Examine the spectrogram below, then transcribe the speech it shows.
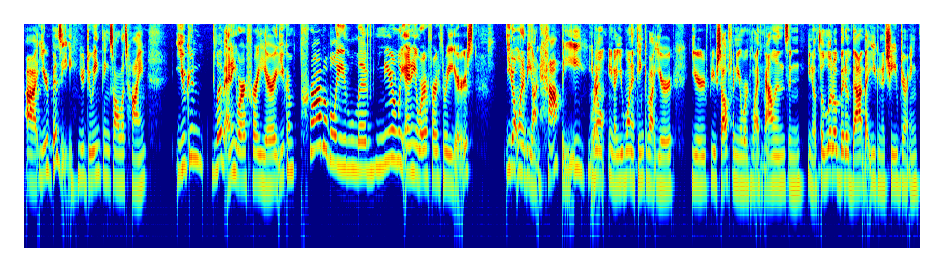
Uh, you're busy, you're doing things all the time. You can live anywhere for a year. You can probably live nearly anywhere for three years. You don't want to be unhappy. You Right. don't, you know, you want to think about your your yourself and your work life balance, and you know the little bit of that that you can achieve during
